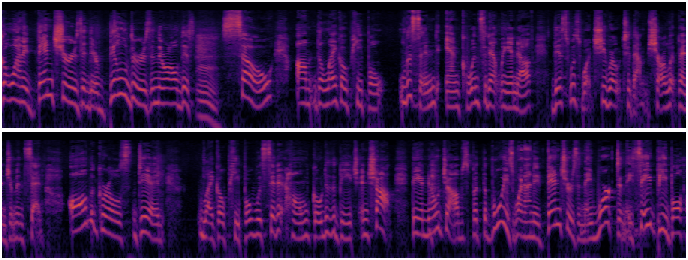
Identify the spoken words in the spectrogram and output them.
go on adventures and they're builders and they're all this. So um, the Lego people listened, and coincidentally enough, this was what she wrote to them. Charlotte Benjamin said, All the girls did. Lego people would sit at home, go to the beach, and shop. They had no jobs, but the boys went on adventures and they worked and they saved people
